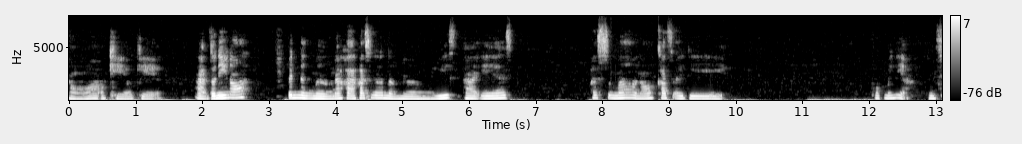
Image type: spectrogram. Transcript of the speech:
อ๋อ โอเค โอเค อ่าตัวนี้เนาะ เป็นหนึ่งหนึ่งนะคะ customer หนึ่งหนึ่ง with rs customer เนาะ cus id พบไหมเนี่ยคุณฟ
